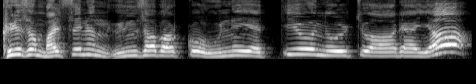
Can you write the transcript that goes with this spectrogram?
그래서 말세는 은사 받고 은혜에 뛰어놀 줄 알아야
